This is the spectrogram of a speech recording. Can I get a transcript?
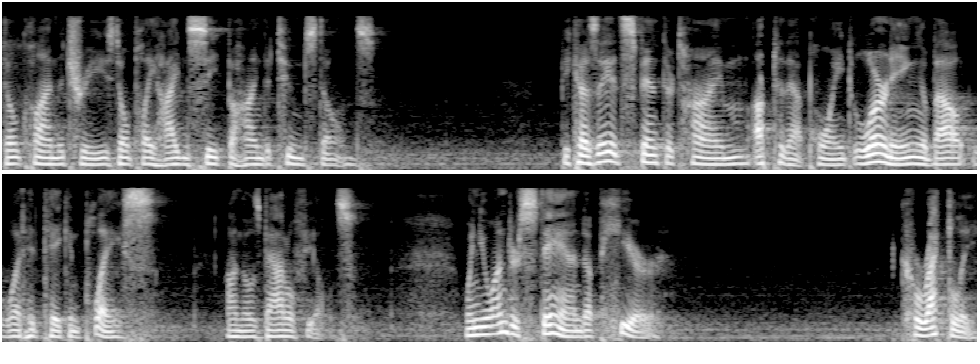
Don't climb the trees. Don't play hide and seek behind the tombstones. Because they had spent their time up to that point learning about what had taken place on those battlefields. When you understand up here correctly,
